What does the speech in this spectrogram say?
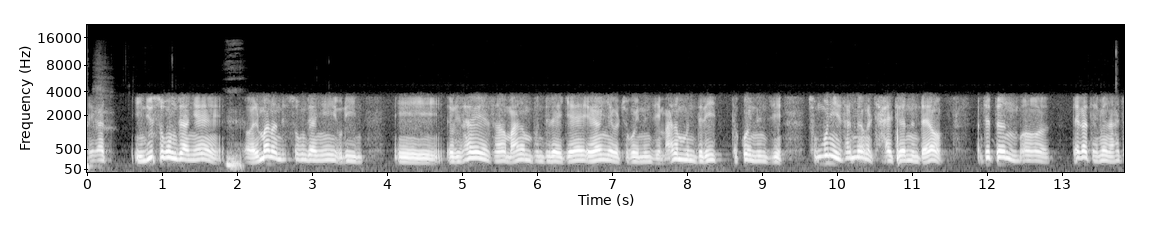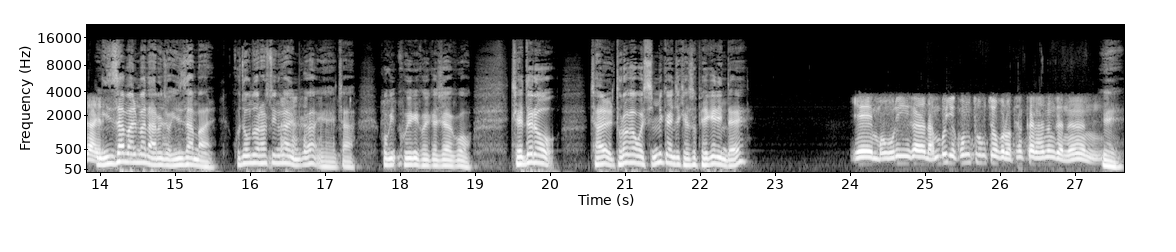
제가 이 뉴스 공장에 얼마나 뉴스 공장이 우리 이 우리 사회에서 많은 분들에게 영향력을 주고 있는지 많은 분들이 듣고 있는지 충분히 설명을 잘 드렸는데요. 어쨌든 뭐 때가 되면 하자. 인사말만 나누죠. 인사말. 그 정도는 할 수 있는 거 아닙니까? 예. 자, 그 얘기 거기까지 하고 제대로 잘 돌아가고 있습니까? 이제 계속 100일인데. 예, 뭐 우리가 남북이 공통적으로 평가를 하는 거는 예.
